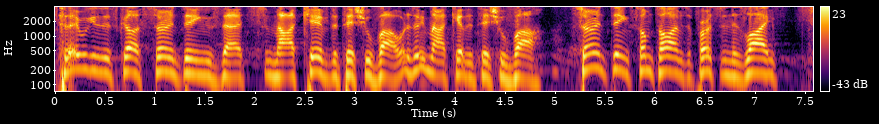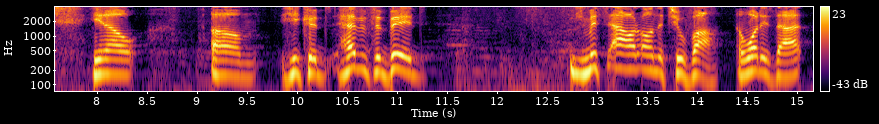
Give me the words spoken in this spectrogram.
Today we're going to discuss certain things that's ma'akev the teshuvah. What does it mean ma'akev the teshuvah? Certain things, sometimes a person in his life, you know, um, he could, heaven forbid, miss out on the teshuvah. And what is that?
